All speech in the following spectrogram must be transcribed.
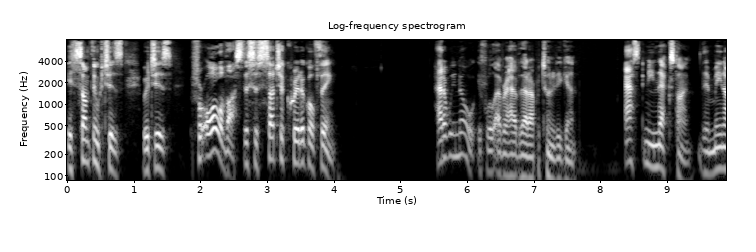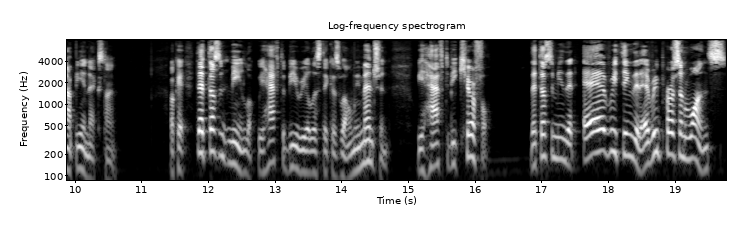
It's something which is, which is, for all of us, this is such a critical thing. How do we know if we'll ever have that opportunity again? Ask me next time. There may not be a next time. Okay. That doesn't mean, look, we have to be realistic as well. And we mentioned we have to be careful. That doesn't mean that everything that every person wants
